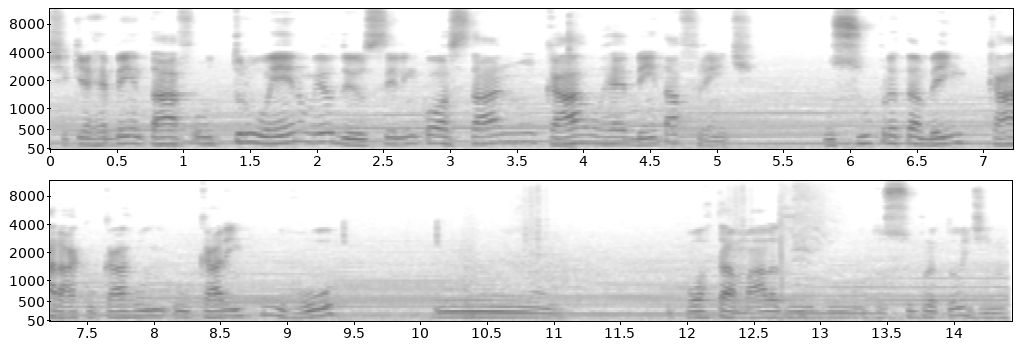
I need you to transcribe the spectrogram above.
Achei que ia arrebentar. O trueno, meu Deus, se ele encostar num carro, arrebenta a frente. O Supra também, caraca, o carro, o cara empurrou o, o porta-mala do, do, do Supra todinho.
